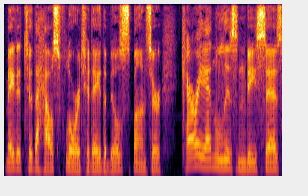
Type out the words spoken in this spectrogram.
made it to the House floor today. The bill's sponsor, Karianne Lisonbee, says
